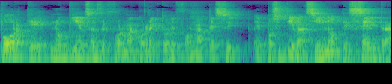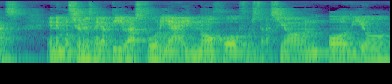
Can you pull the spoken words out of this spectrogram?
porque no piensas de forma correcta o de forma eh, positiva, sino te centras en emociones negativas, furia, enojo, frustración, odio,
